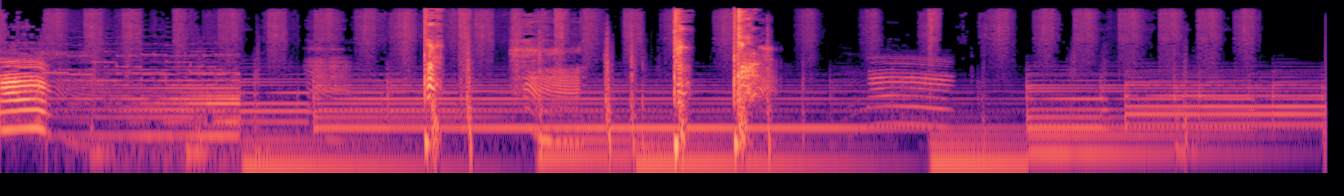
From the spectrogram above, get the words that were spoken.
No.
